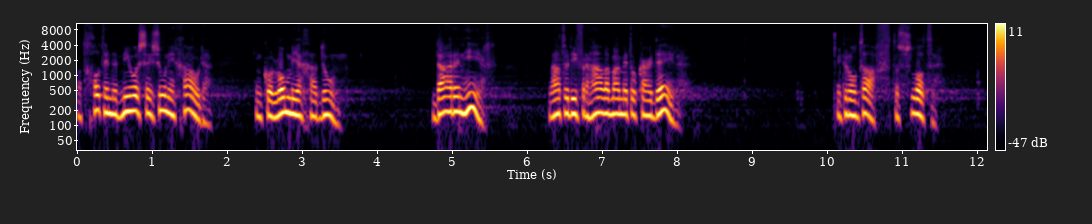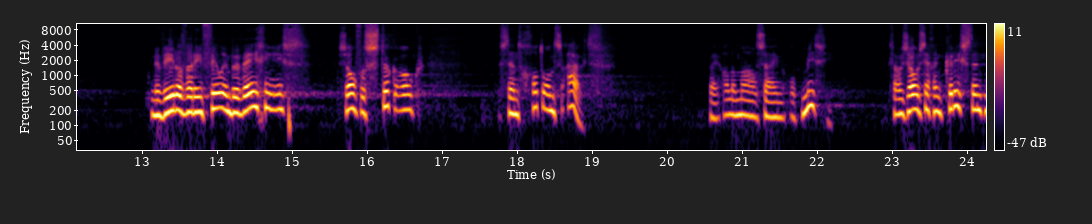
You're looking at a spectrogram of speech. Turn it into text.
Wat God in het nieuwe seizoen in Gouda, in Colombia gaat doen. Daar en hier. Laten we die verhalen maar met elkaar delen. Ik rond af, tenslotte. In een wereld waarin veel in beweging is, zoveel stuk ook, zendt God ons uit. Wij allemaal zijn op missie. Ik zou zo zeggen, een christen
